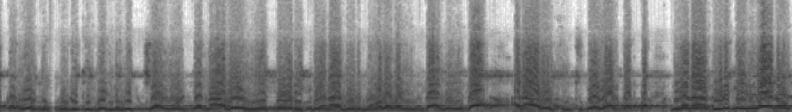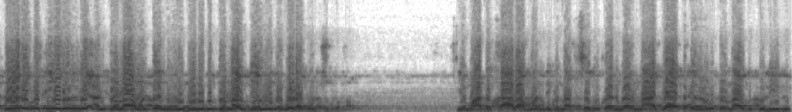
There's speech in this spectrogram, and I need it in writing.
ఒక రోజు గుడికి వెళ్ళి వచ్చాము అంటే నాలో ఏ కోరికైనా నిర్మూలమైందా లేదా అని ఆలోచించుకోవాలి తప్ప నేను ఆ గుడికి వెళ్ళాను కోరిక తీరింది అంటున్నామంటే నువ్వు మునుగుతున్నావు దేవుణ్ణి కూడా ఉంచుకున్నావు. ఈ మాట చాలా మందికి నచ్చదు కానీ మరి నా జాతకం ఏమిటో నాకు తెలియదు.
